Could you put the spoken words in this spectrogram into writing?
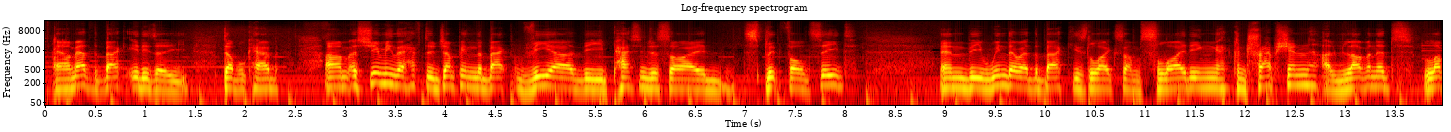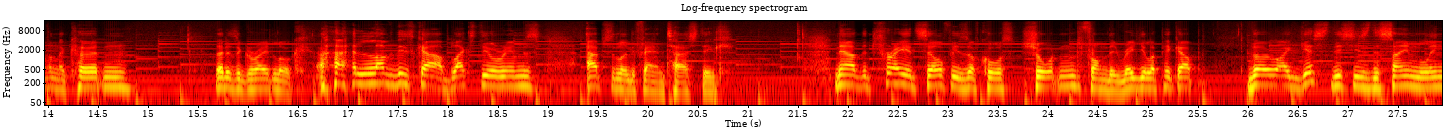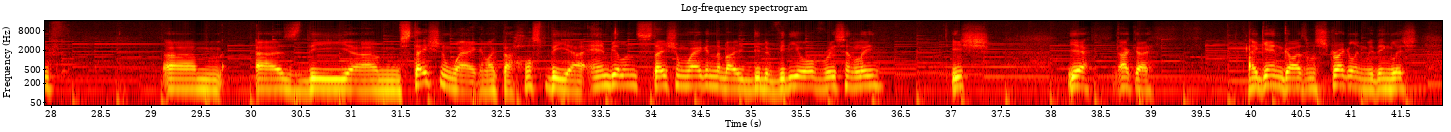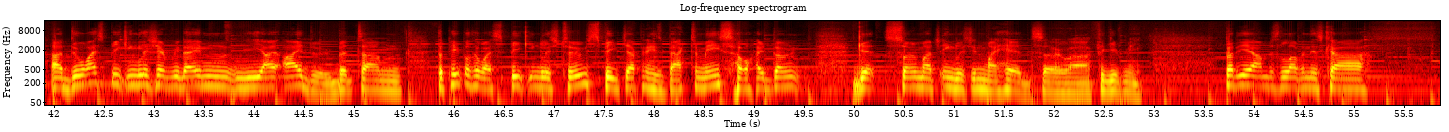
um, at the back it is a double cab. Um, assuming they have to jump in the back via the passenger side split fold seat. And the window at the back is like some sliding contraption. I'm loving it, loving the curtain. That is a great look. I love this car, black steel rims, absolutely fantastic. Now the tray itself is of course shortened from the regular pickup, though I guess this is the same length um, as the um, station wagon, like the, the uh, ambulance station wagon that I did a video of recently, ish. Yeah, okay. Again, guys, I'm struggling with English. Uh, do I speak English every day? Mm, yeah, I, I do, but um, the people who I speak English to speak Japanese back to me, so I don't get so much English in my head, so uh, forgive me. But yeah, I'm just loving this car.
